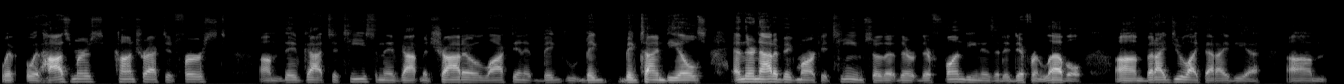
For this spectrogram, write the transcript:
with with Hosmer's contract at first. Um, they've got Tatis and they've got Machado locked in at big, big, big time deals, and they're not a big market team, so their their funding is at a different level. Um, but I do like that idea. Um,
